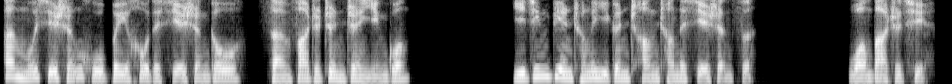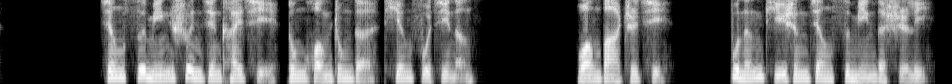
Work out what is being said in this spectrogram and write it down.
暗魔邪神虎背后的邪神钩散发着阵阵银光，已经变成了一根长长的邪神刺。王霸之气，江思明瞬间开启东皇钟的天赋技能。王霸之气不能提升江思明的实力，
